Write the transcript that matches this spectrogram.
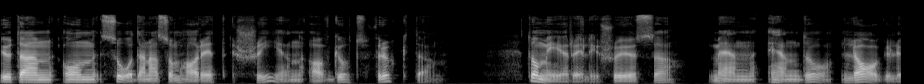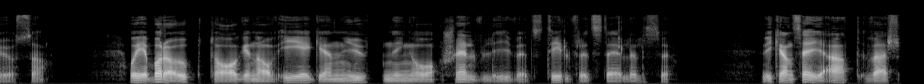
utan om sådana som har ett sken av Guds fruktan. De är religiösa, men ändå laglösa och är bara upptagen av egen njutning och självlivets tillfredsställelse. Vi kan säga att vers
